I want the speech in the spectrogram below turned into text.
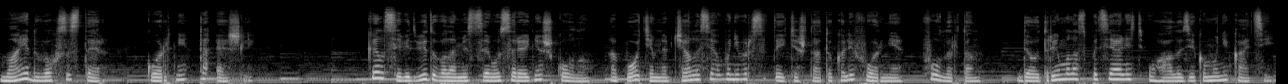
Має двох сестер Кортні та Ешлі. Келсі відвідувала місцеву середню школу, а потім навчалася в університеті штату Каліфорнія Фуллертон, де отримала спеціальність у галузі комунікацій.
